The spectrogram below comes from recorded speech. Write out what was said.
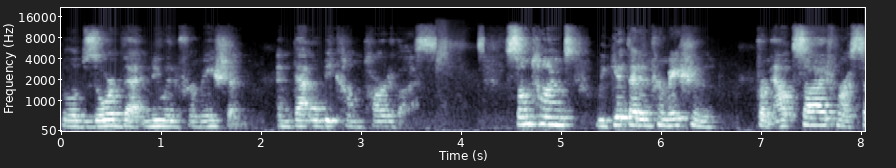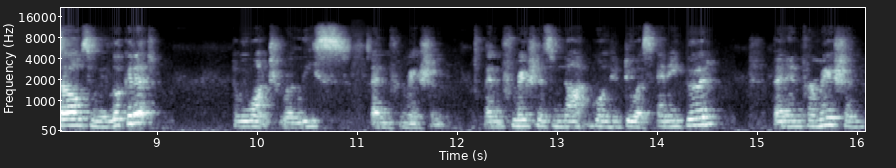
We'll absorb that new information, and that will become part of us. Sometimes we get that information from outside, from ourselves, and we look at it, and we want to release that information. That information is not going to do us any good that information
